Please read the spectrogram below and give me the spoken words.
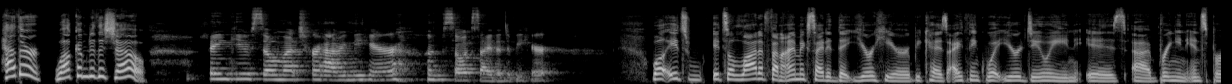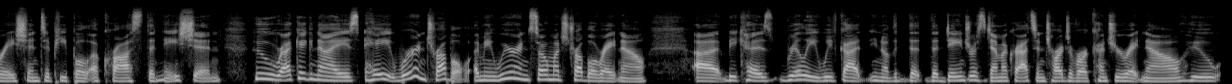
Heather, welcome to the show. Thank you so much for having me here. I'm so excited to be here. Well, it's it's a lot of fun. I'm excited that you're here because I think what you're doing is uh, bringing inspiration to people across the nation who recognize, hey, we're in trouble. I mean, we're in so much trouble right now uh, because really we've got you know the, the, the dangerous Democrats in charge of our country right now who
